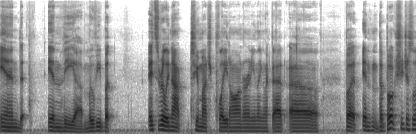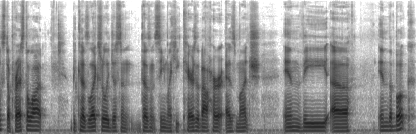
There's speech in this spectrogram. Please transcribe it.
and in the uh, movie, but it's really not too much played on or anything like that. Uh, but in the book, she just looks depressed a lot because Lex really just doesn't, doesn't seem like he cares about her as much in the uh, in the book.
